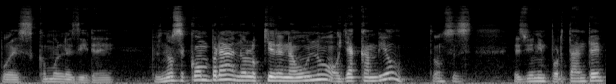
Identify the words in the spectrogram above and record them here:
pues, ¿cómo les diré? Pues no se compra, no lo quieren a uno o ya cambió. Entonces, es bien importante,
